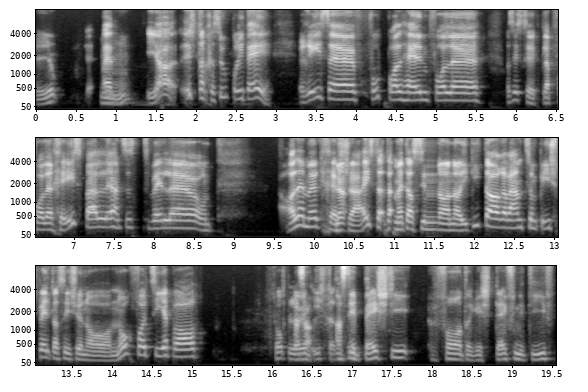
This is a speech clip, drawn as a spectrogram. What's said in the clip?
Wenn, Mhm. ja, ist doch eine super Idee. Ein riesen Footballhelm voller, was ist es? Ich glaube, voller Käsebälle haben sie es wollen und alle möglichen Ja. Scheiß. Da, da, dass sie noch neue Gitarren wollen, zum Beispiel, das ist ja noch nachvollziehbar. So blöd Also, ist das. also die nicht. beste Forderung ist definitiv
